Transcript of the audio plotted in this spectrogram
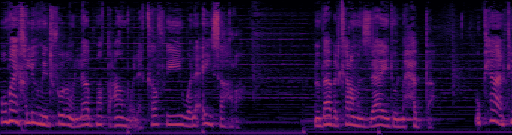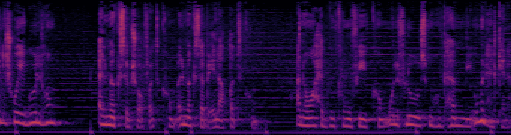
وما يخليهم يدفعون لا بمطعم ولا كافي ولا أي سهرة من باب الكرم الزايد والمحبة. وكان كل شوي يقول لهم المكسب شوفتكم المكسب علاقتكم أنا واحد منكم وفيكم والفلوس مو بهمي ومن هالكلام.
